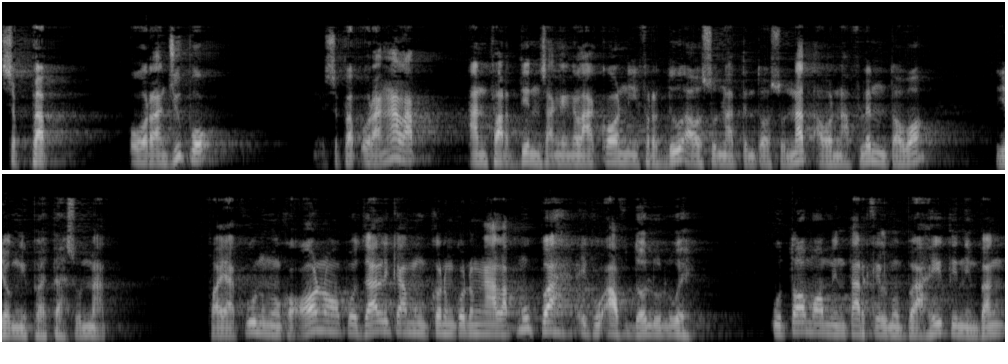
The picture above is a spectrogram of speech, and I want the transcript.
sebab orang jupuk sebab orang ngalap anfardin saking ngelakoni fardu au sunnatin to sunat au naflen utawa yang ibadah sunat. Fayakunu mongko ana apa zalika mengkono-kono ngalap mubah iku afdalu luweh. Utama mintarkil mubahi tinimbang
